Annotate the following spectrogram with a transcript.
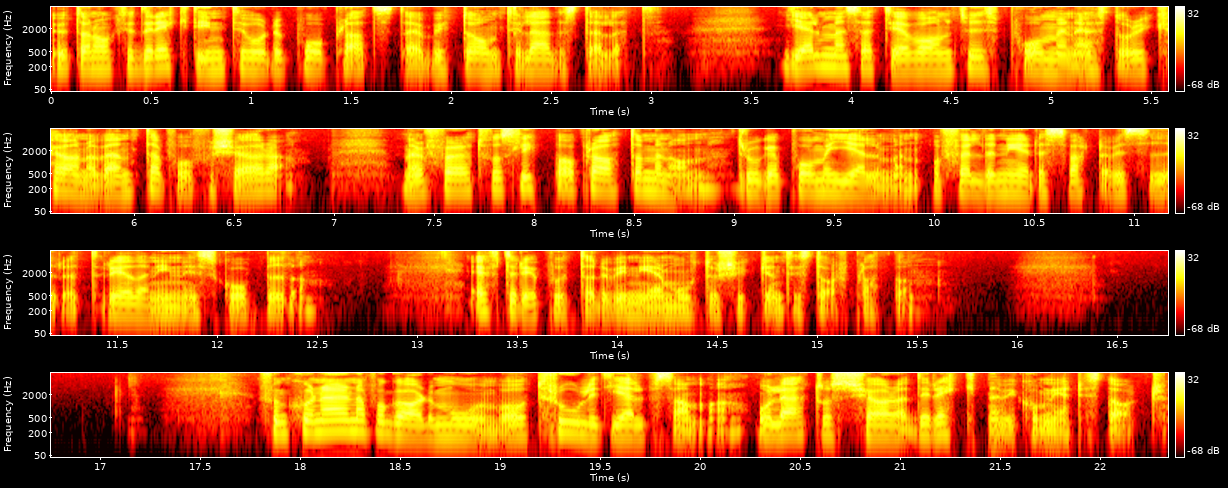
utan åkte direkt in till vår depåplats där jag bytte om till läderstället. Hjälmen sätter jag vanligtvis på mig när jag står i kön och väntar på att få köra. Men för att få slippa att prata med någon drog jag på mig hjälmen och fällde ner det svarta visiret redan inne i skåpbilen. Efter det puttade vi ner motorcykeln till startplattan. Funktionärerna på Gardermoen var otroligt hjälpsamma och lät oss köra direkt när vi kom ner till start.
